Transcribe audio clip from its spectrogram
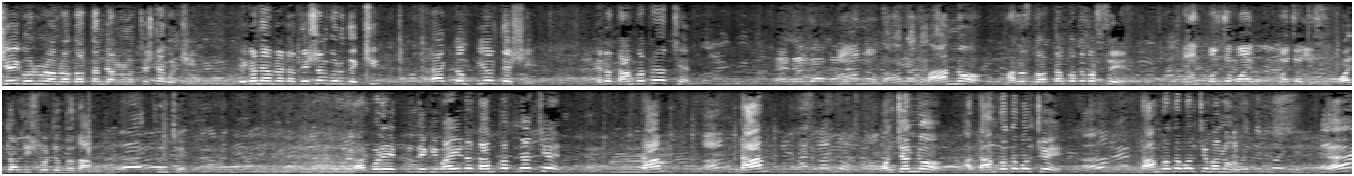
সেই গরুর আমরা দরদাম জানানোর চেষ্টা করছি। এখানে আমরা একটা দেশাল গরু দেখছি একদম পিওর দেশি। এটার দাম কত যাচ্ছেন? বাহান্ন। মানুষ দরদাম কত করছে? পঁয়তাল্লিশ। পর্যন্ত দাম শুনছেন? তারপরে একটু দেখি ভাই এটা দাম কত যাচ্ছেন? দাম? দাম? পঞ্চান্ন। আর দাম কত বলছে? দাম কত বলছে মানুষ? হ্যাঁ?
